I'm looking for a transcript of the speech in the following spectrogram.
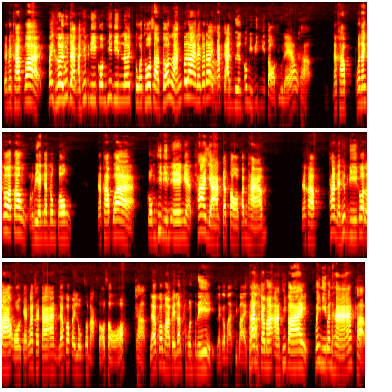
ใช่ไหมครับว่าไม่เคยรู้จักอธิบดีกรมที่ดินเลยตัวจโทรศัพท์ย้อนหลังก็ได้อะไรก็ได้อ่านันักการเมืองเขามีวิธีตอบอยู่แล้วครับนะครับ เพราะฉะนั้นก็ต้องเรียนกันตรงๆนะครับว่ากรมที่ดินเองเนี่ยถ้าอยากจะตอบคำถามนะครับ ท่านอธิบดีก็ลาออกจากราชการแล้วก็ไปลงสมัครสสครับ แล้วก็มาเป็นรัฐมนตรี แล้วก็มาอธิบายซท่านจะมาอธิบายไม่มีปัญหาครับ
